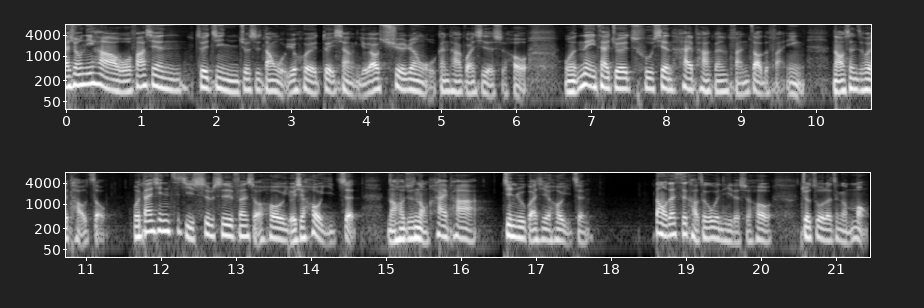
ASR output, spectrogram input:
海熊你好，我发现最近就是当我约会对象有要确认我跟他关系的时候，我内在就会出现害怕跟烦躁的反应，然后甚至会逃走。我担心自己是不是分手后有一些后遗症，然后就是那种害怕进入关系的后遗症。当我在思考这个问题的时候，就做了这个梦。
